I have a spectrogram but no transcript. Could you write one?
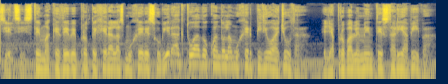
si el sistema que debe proteger a las mujeres hubiera actuado cuando la mujer pidió ayuda, ella probablemente estaría viva.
